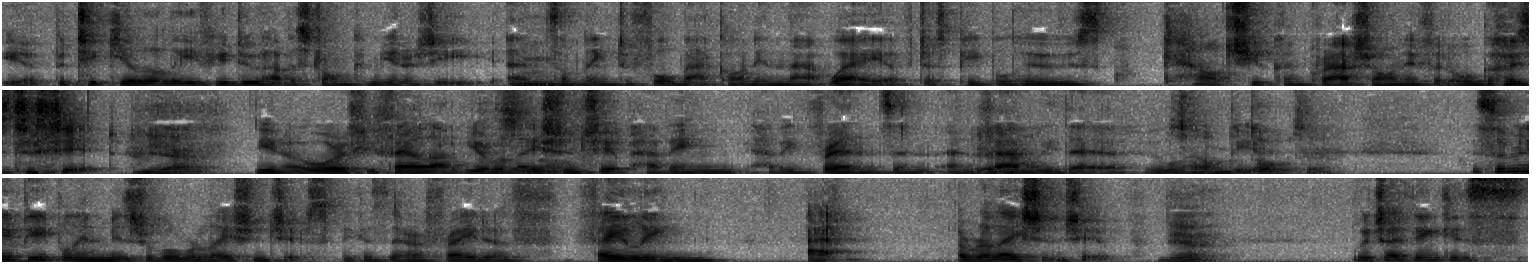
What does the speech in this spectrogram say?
you know, particularly if you do have a strong community and something to fall back on in that way of just people whose couch you can crash on if it all goes to shit yeah you know or if you fail out of your That's enough. relationship having having friends and, and Yeah. family there who will someone help you talk to there's so many Yeah. people in miserable relationships because they're afraid of failing at a relationship, yeah which I think is.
